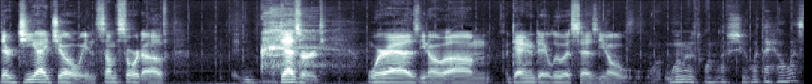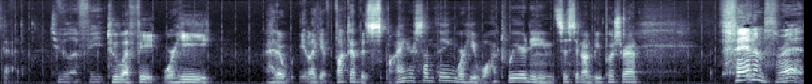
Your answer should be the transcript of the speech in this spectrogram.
they're GI Joe in some sort of desert. Whereas you know, um, Daniel Day Lewis says, you know, one was one left shoe. What the hell was that? two left feet. Two left feet. Where he had a like it fucked up his spine or something. Where he walked weird and he insisted on being pushed around. Phantom Thread,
